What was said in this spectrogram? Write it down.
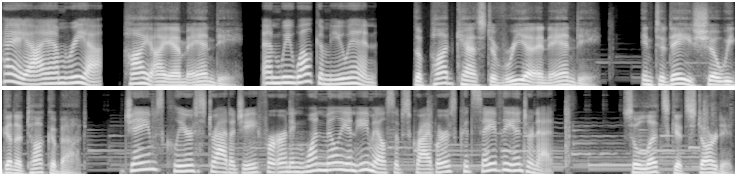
Hey, I am Ria, Hi, I am Andy, and we welcome you in. the podcast of Ria and Andy. In today's show, we gonna talk about James Clear's strategy for earning 1 million email subscribers could save the internet. So let's get started.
